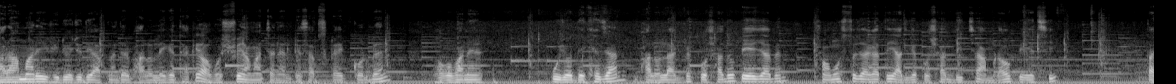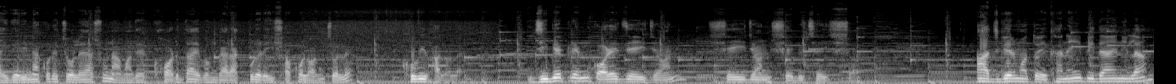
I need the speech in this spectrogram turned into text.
আর আমার এই ভিডিও যদি আপনাদের ভালো লেগে থাকে, অবশ্যই আমার চ্যানেলটি সাবস্ক্রাইব করবেন। ভগবানের পুজো দেখে যান, ভালো লাগবে, প্রসাদও পেয়ে যাবেন। সমস্ত জায়গাতেই আজকে প্রসাদ দিচ্ছে, আমরাও পেয়েছি। তাই দেরি না করে চলে আসুন আমাদের খর্দা এবং ব্যারাকপুরের এই সকল অঞ্চলে। খুবই ভালো লাগবে। জীবে প্রেম করে যেই জন, সেই জন সেবিছে ঈশ্বর। আজকের মতো এখানেই বিদায় নিলাম।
